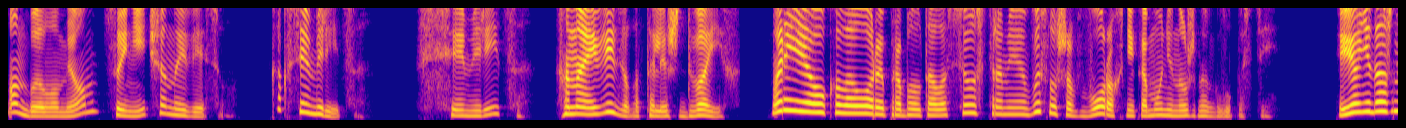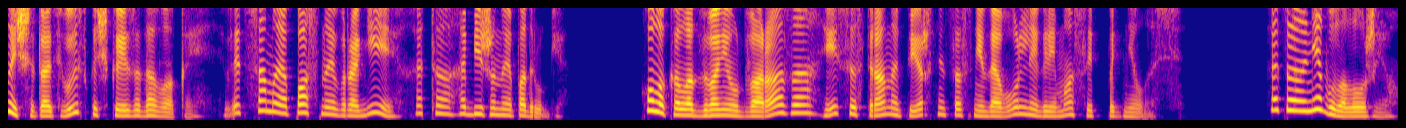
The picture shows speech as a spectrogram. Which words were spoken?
Он был умен, циничен и весел. Как все мирийцы. Все мирийцы? Она и видела-то лишь двоих. Мария около Оры проболтала с сестрами, выслушав ворох никому не нужных глупостей. Ее не должны считать выскочкой и задавакой, ведь самые опасные враги — это обиженные подруги. Колокол отзвонил два раза, и сестра-наперстница с недовольной гримасой поднялась. Это не было ложью.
